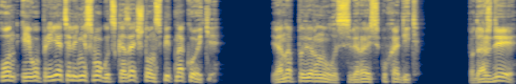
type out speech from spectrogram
он и его приятели не смогут сказать, что он спит на койке. И она повернулась, собираясь уходить. «Подожди!»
